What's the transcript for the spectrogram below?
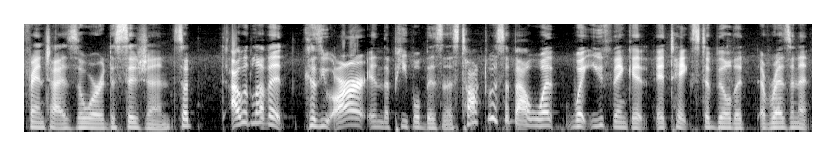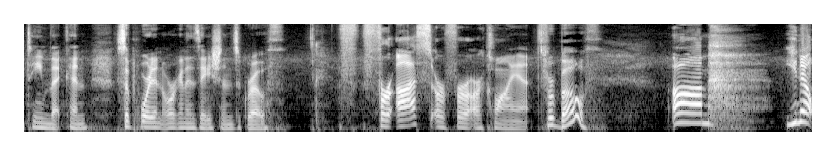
franchisor decision. So I would love it because you are in the people business. Talk to us about what, what you think it, it takes to build a, a resonant team that can support an organization's growth. For us or for our clients? For both. Um, you know,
